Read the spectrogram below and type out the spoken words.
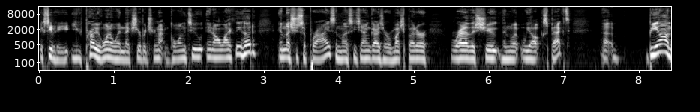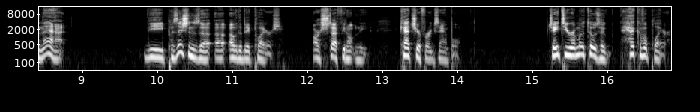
Excuse me, you probably want to win next year, but you're not going to in all likelihood unless you surprise, unless these young guys are much better right out of the chute than what we all expect. Uh, beyond that, the positions of, uh, of the big players are stuff you don't need. Catcher, for example. JT Realmuto is a heck of a player.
